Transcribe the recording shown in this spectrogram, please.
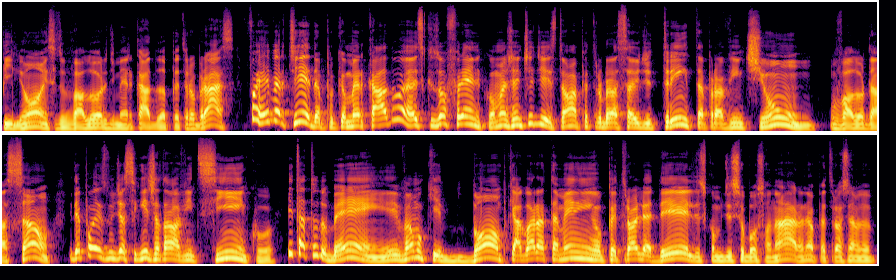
bilhões do valor de mercado da Petrobras, foi revertida, porque o mercado é esquizofrênico, como a gente disse. Então a Petrobras saiu de 30 para 21 o valor da ação, e depois no dia seguinte já estava 25. E tá tudo bem, e vamos que bom, porque agora também o petróleo é deles, como disse o Bolsonaro, né? O petróleo,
